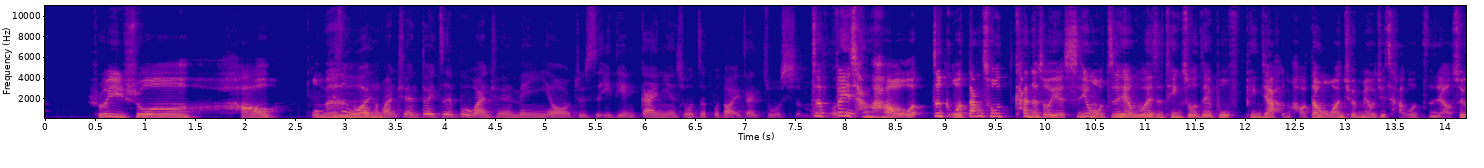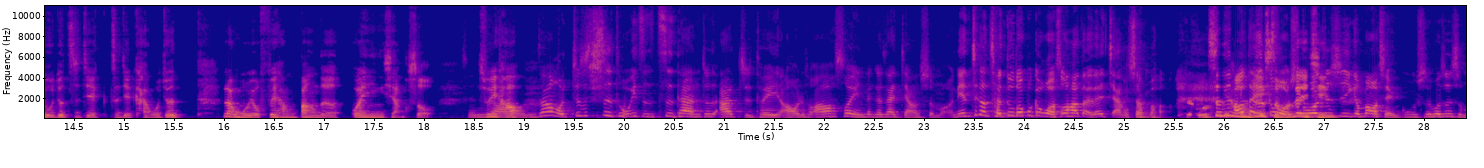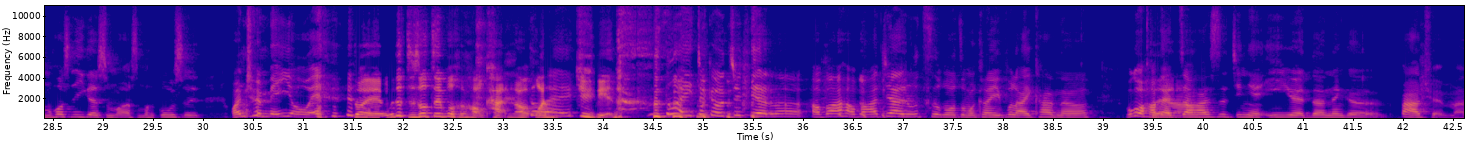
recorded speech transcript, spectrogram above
所以说好。我们就是我完全对这部完全没有，就是一点概念，说这部到底在做什么。这非常好，我这我当初看的时候也是，因为我之前我也是听说这部评价很好，但我完全没有去查过资料，所以我就直接直接看，我觉得让我有非常棒的观影享受。所以好，你知道我就是试图一直试探，就是阿直推，然后我就说啊，所以那个在讲什么？连这个程度都不跟我说，他到底在讲什么？我甚至好歹跟我说这是一个冒险故事，或是什么，或是一个什么什么故事。完全没有哎、欸，对，我就只说这部很好看，然后完句点，对，就给我句点了，好吧，好吧，既然如此，我怎么可以不来看呢？不过我好歹知道它是今年一月的那个霸权嘛，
